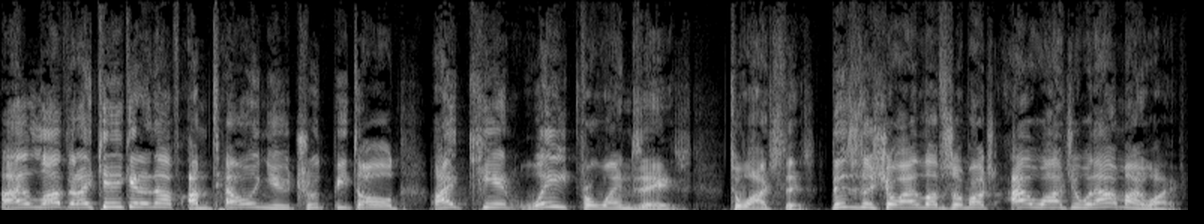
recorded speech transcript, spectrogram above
I love it. I can't get enough. I'm telling you, truth be told, I can't wait for Wednesdays to watch this. This is a show I love so much, I watch it without my wife.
